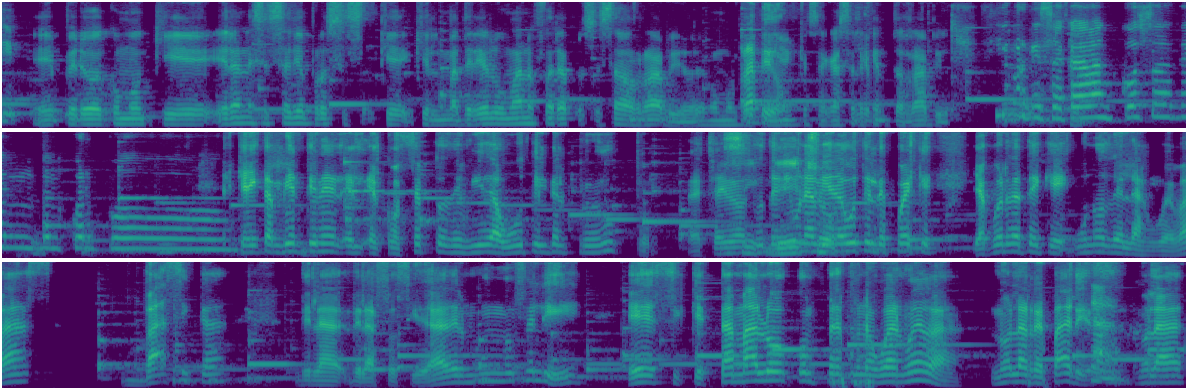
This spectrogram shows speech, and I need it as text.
eh, pero como que era necesario procesar, que, que, el material humano fuera procesado rápido, como que tenían que sacarse la gente rápido. Sí, porque sacaban cosas del, del, cuerpo. Es que ahí también tiene el, concepto de vida útil del producto. Tú tenías una vida útil después que, y acuérdate que uno de las huevas básicas de la, de la sociedad del mundo feliz es que está malo, comprarte una hueá nueva no la repares, no la,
